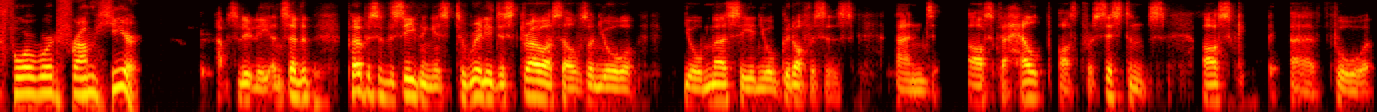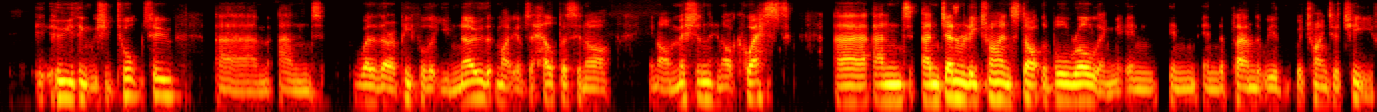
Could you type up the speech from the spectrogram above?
forward from here. Absolutely. And so the purpose of this evening is to really just throw ourselves on your your mercy and your good offices and ask for help, ask for assistance, ask uh, for who you think we should talk to, um, and whether there are people that you know that might be able to help us in our in our mission, in our quest uh, and and generally try and start the ball rolling in in in the plan that we, we're trying to achieve.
